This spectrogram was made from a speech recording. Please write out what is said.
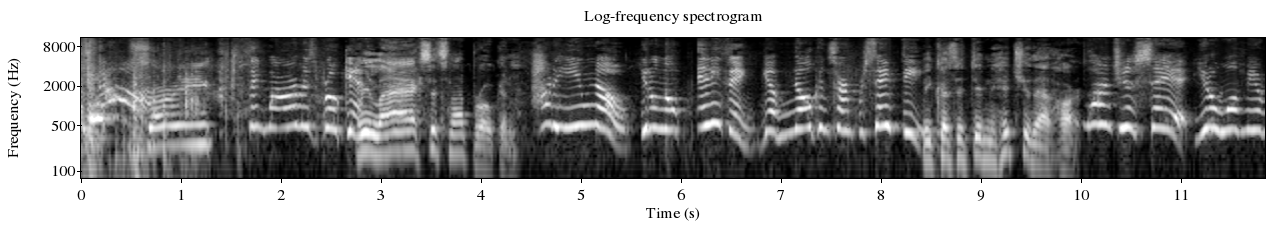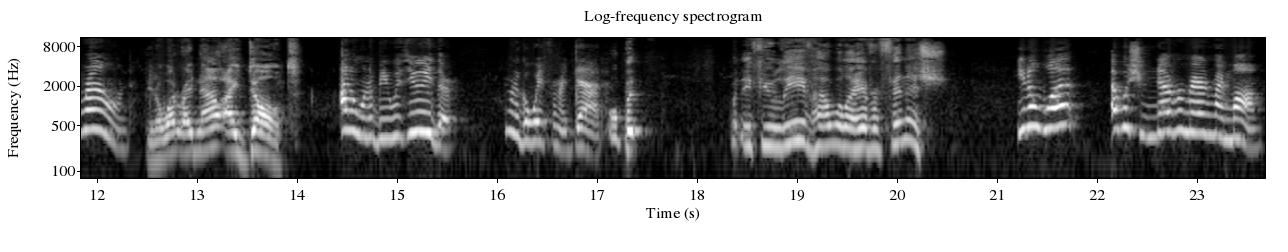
oh, sorry. I Think my arm is broken. Relax, it's not broken. How do you know? You don't know anything. You have no concern for safety. Because it didn't hit you that hard. Why don't you just say it? You don't want me around. You know what, right now, I don't. I don't want to be with you either. I want to go wait for my dad. Oh, but. But if you leave, how will I ever finish? You know what? I wish you never married my mom.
